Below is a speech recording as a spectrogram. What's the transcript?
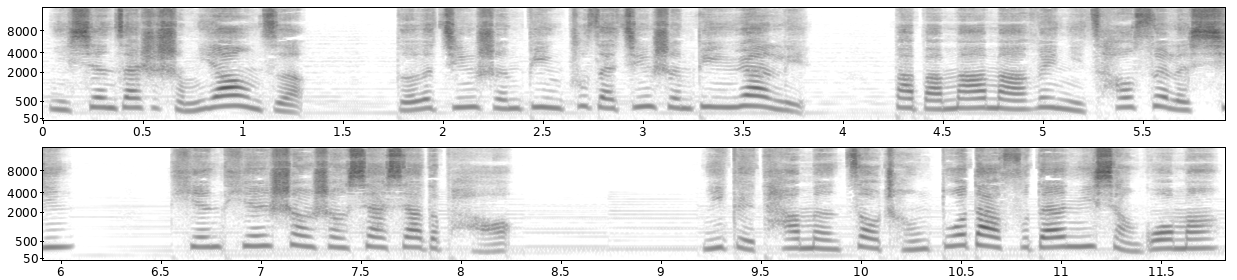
你现在是什么样子？得了精神病，住在精神病院里，爸爸妈妈为你操碎了心，天天上上下下的跑，你给他们造成多大负担？你想过吗？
